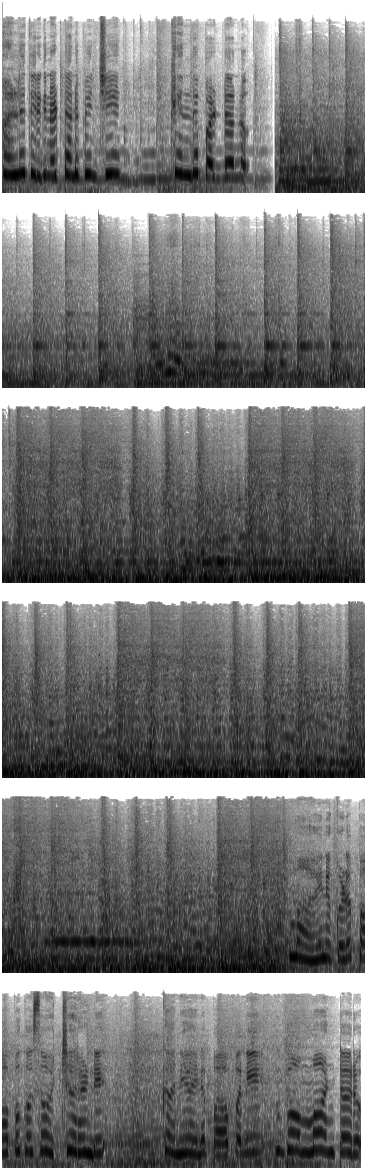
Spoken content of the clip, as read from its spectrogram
కళ్ళు తిరిగినట్టు అనిపించి కింద పడ్డాను. మా ఆయన కూడా పాప కోసం వచ్చారండి. కానీ ఆయన పాపని బొమ్మ అంటారు.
